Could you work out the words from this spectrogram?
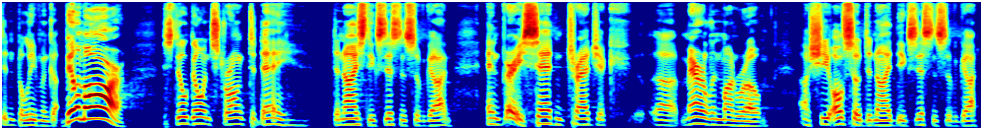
didn't believe in God. Bill Maher, still going strong today, denies the existence of God. And very sad and tragic, uh, Marilyn Monroe. Uh, she also denied the existence of God.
